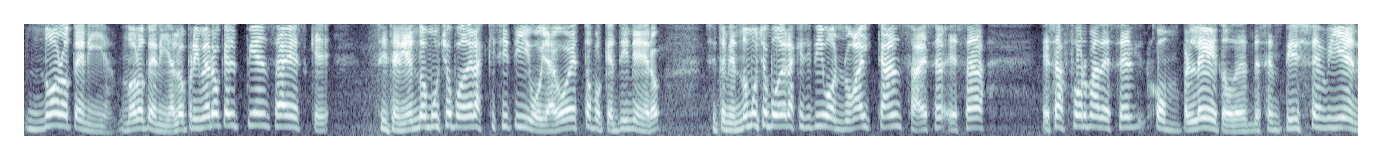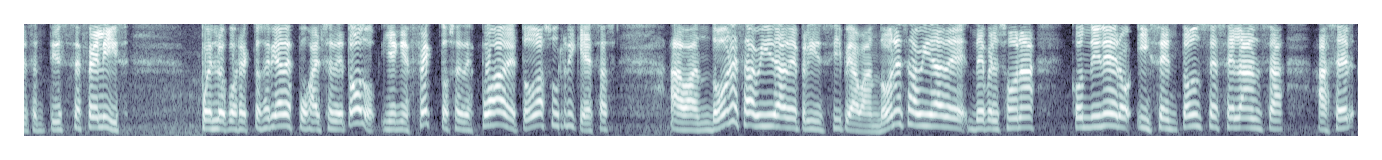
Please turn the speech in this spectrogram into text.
No lo tenía, no lo tenía. Lo primero que él piensa es que si teniendo mucho poder adquisitivo, y hago esto porque es dinero, si teniendo mucho poder adquisitivo no alcanza esa, esa, esa forma de ser completo, de, sentirse bien, de sentirse feliz, pues lo correcto sería despojarse de todo. Y en efecto se despoja de todas sus riquezas abandona esa vida de principio, abandona esa vida de, de persona con dinero y se entonces se lanza a ser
